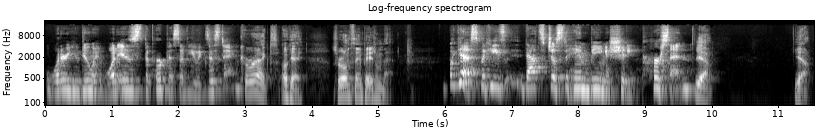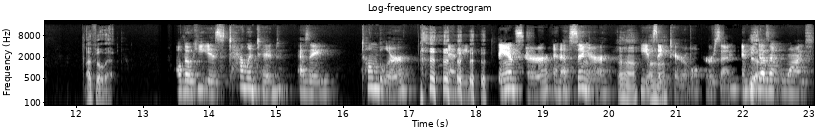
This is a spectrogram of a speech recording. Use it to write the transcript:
what are you doing? What is the purpose of you existing? Correct. Okay, so we're on the same page on that. But yes, but he's that's just him being a shitty person. Yeah, yeah, I feel that. Although he is talented as a tumbler and a dancer and a singer, uh-huh, he is uh-huh. a terrible person. And he Yeah. doesn't want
